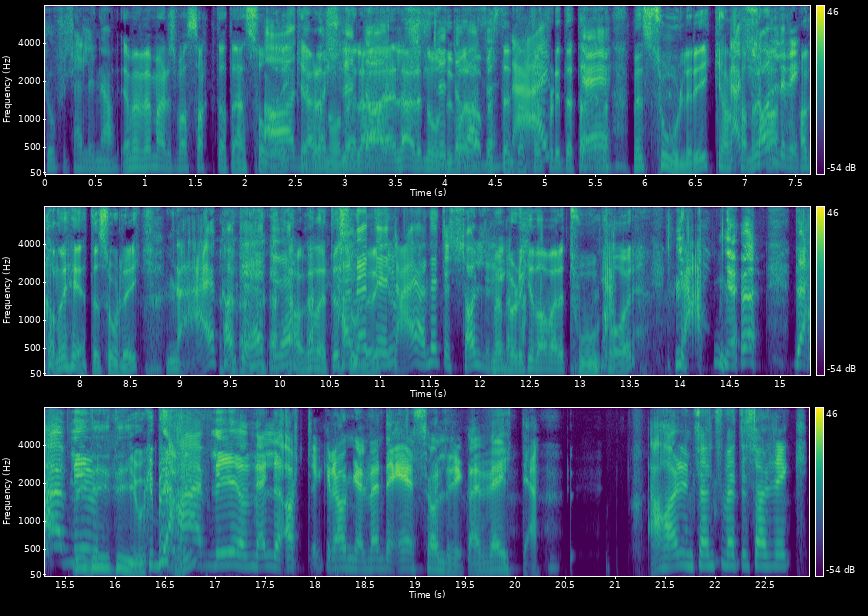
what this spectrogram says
to forskjellige navn. Ja, men Hvem er det som har sagt at det er Solrik? Ah, er det noen, eller, å- eller er det noe du bare har bestemt deg for? Fordi dette, det- Men Solrik han er kan, jo, han, han kan jo hete Solrik. Nei, han kan ikke hete det. Han kan hete Solrik, heter, nei, han heter Solrik. Men bør det ikke da være to k-er? Nei, nei, det her blir de, de de, Det her blir en veldig artig krangel, men det er Solrik, og jeg vet det. Jeg har en sønn som heter Solrik,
